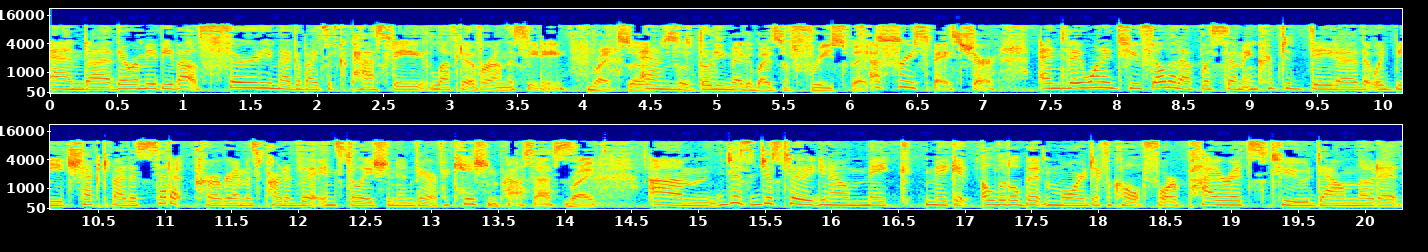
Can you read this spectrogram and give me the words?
and uh, there were maybe about 30 megabytes of capacity left over on the CD. Right. So And- so 30 megabytes of free space. A free space, sure. And they wanted to fill that up with some encrypted data that would be checked by the setup program as part of the installation and verification process. Right. Um, just just to you know make make it a little bit more difficult for pirates to download it.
